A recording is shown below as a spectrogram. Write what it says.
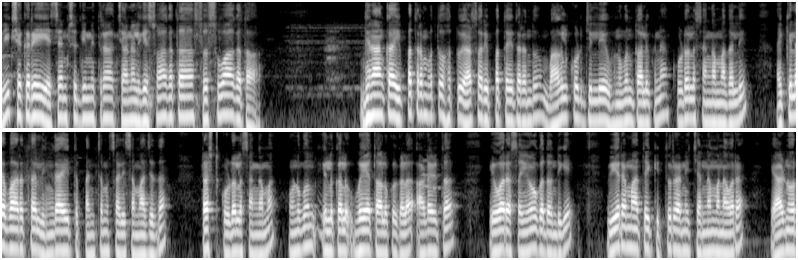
ವೀಕ್ಷಕರೇ ಎಸ್ ಎಂ ಸುದ್ದಿ ಮಿತ್ರ ಚಾನಲ್ಗೆ ಸ್ವಾಗತ, ಸುಸ್ವಾಗತ. ದಿನಾಂಕ ಇಪ್ಪತ್ತೊಂಬತ್ತು ಹತ್ತು ಎರಡು ಸಾವಿರದ ಇಪ್ಪತ್ತೈದರಂದು ಬಾಗಲಕೋಟೆ ಜಿಲ್ಲೆ ಹುನಗುಂದ ತಾಲೂಕಿನ ಕೂಡಲ ಸಂಗಮದಲ್ಲಿ ಅಖಿಲ ಭಾರತ ಲಿಂಗಾಯತ್ ಪಂಚಮಸಾಲಿ ಸಮಾಜದ ಟ್ರಸ್ಟ್ ಕೂಡಲ ಸಂಗಮ, ಹುಣಗುಂದ ಇಲಕಲ್ ಉಭಯ ತಾಲೂಕುಗಳ ಆಡಳಿತ ಇವರ ಸಂಯೋಗದೊಂದಿಗೆ ವೀರಮಾತೆ ಕಿತ್ತೂರಾಣಿ ಚೆನ್ನಮ್ಮನವರ ಎರಡು ನೂರ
